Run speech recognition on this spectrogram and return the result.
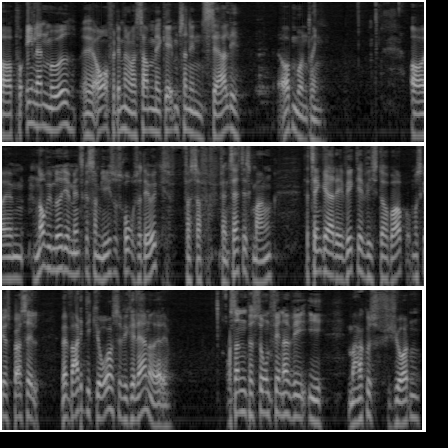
og på en eller anden måde øh, over for dem, han var sammen med, gav dem sådan en særlig opmundring. Og øhm, når vi møder de her mennesker som Jesus roser, det er jo ikke for så fantastisk mange, så tænker jeg, at det er vigtigt, at vi stopper op og måske spørger selv, hvad var det, de gjorde, så vi kan lære noget af det? Og sådan en person finder vi i Markus 14,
